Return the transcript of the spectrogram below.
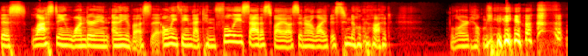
this lasting wonder in any of us. The only thing that can fully satisfy us in our life is to know God. Lord, help me.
